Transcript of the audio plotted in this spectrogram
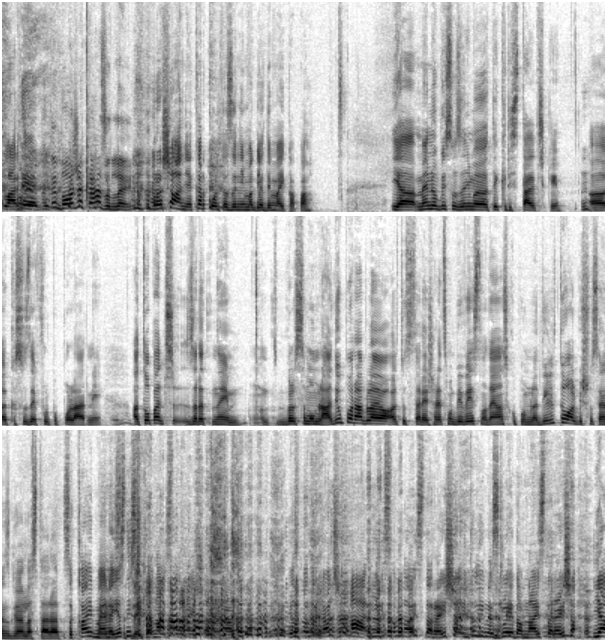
To je božja kazen, lej. Vprašanje, karkoli te zanima glede make-upa. Ja, mene v bistvu zanimajo te kristalčki, uh, ki so zdaj ful popularni. A to pač zaradi, ne vem, bolj samo mladi uporabljajo ali tudi starejši? Recimo bi vesno dejansko pomladili to ali bi še vsem zgledala stara? Zakaj mene? Jaz 50 nisem bila najstarejša. Jaz sem drugače, a nisem najstarejša in tudi ne zgledam najstarejša. Ja,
